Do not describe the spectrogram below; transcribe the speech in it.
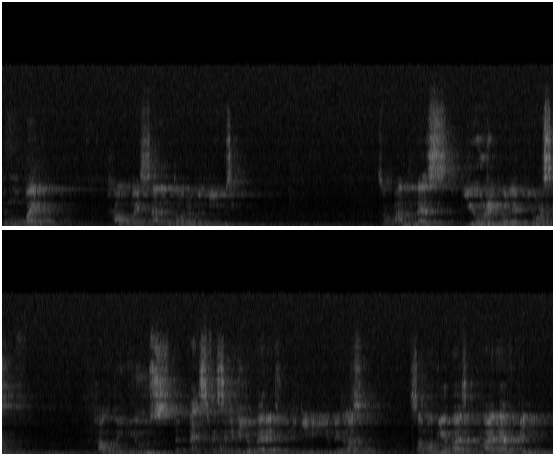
the mobile how my son and daughter will be using. So unless you regulate yourself how to use the best facility your parents will be giving you, because some of you might have been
